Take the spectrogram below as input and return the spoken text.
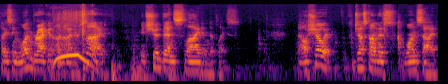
Placing one bracket on either side, it should then slide into place. Now I'll show it just on this one side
